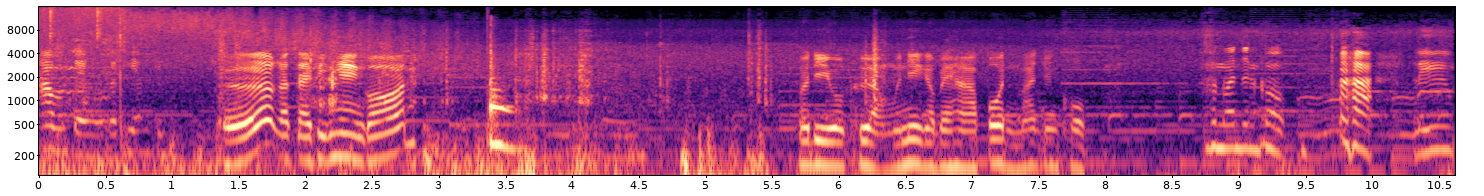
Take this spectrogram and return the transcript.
เอาไปใส่หัวกระเทียมดิเออก็ใส่พริกแห้งก่อนพอดีว่าเครื่องมื้อนี้ก็ไปหาป่นมาจนครบ คนวันจนครบลืม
